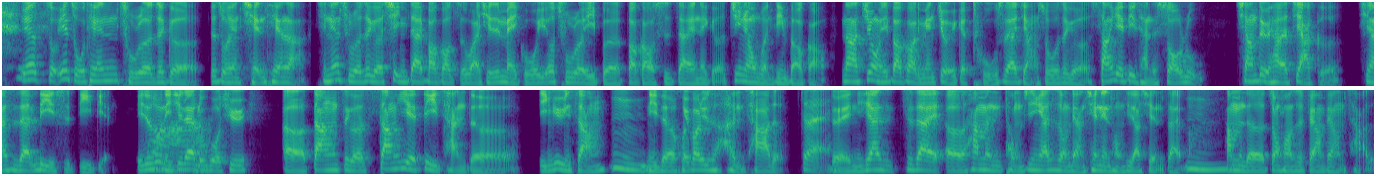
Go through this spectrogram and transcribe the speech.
因为昨因为昨天除了这个，就昨天前天啦，前天除了这个信贷报告之外，其实美国又出了一个报告，是在那个金融稳定报告。那金融稳定报告里面就有一个图是在讲说，这个商业地产的收入相对于它的价格，现在是在历史低点。也就是说，你现在如果去呃当这个商业地产的营运商，嗯，你的回报率是很差的。对，对你现在是是在呃，他们统计应该是从两千年统计到现在吧，嗯，他们的状况是非常非常差的。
